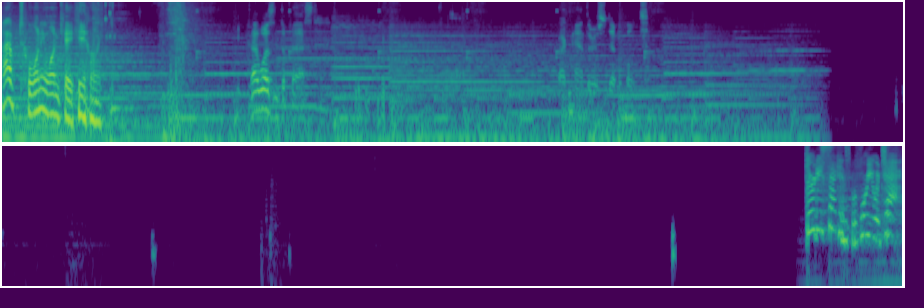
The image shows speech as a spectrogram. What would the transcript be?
I have 21k healing. That wasn't the best. 30 seconds before you attack.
